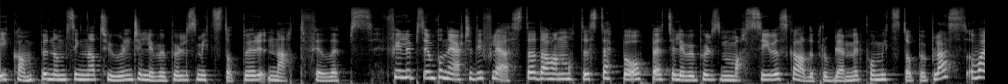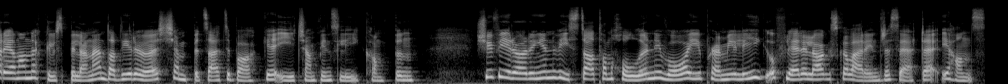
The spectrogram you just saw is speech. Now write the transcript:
i kampen om signaturen til Liverpools midtstopper Nat Phillips. Phillips imponerte de fleste da han måtte steppe opp etter Liverpools massive skadeproblemer på midtstopperplass, og var en av nøkkelspillerne da de røde kjempet seg tilbake i Champions League-kampen. 24-åringen viste at han holder nivået i Premier League, og flere lag skal være interesserte i hans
